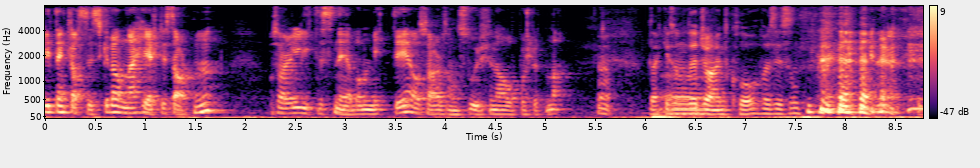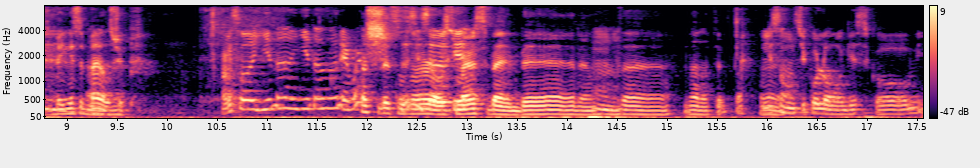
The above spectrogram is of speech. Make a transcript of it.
litt den klassiske. Da. Den er helt i starten, og så er det lite snev av den midt i, og så er det sånn stor finale på slutten. da Det er ikke som The Giant Claw, for å si det sånn. Big as a battleship. Altså, gi det, gi det en kanskje litt sånn Det som er. Rosemary's Baby rent Mm. uh, narrativt. Da. Litt sånn psykologisk og my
